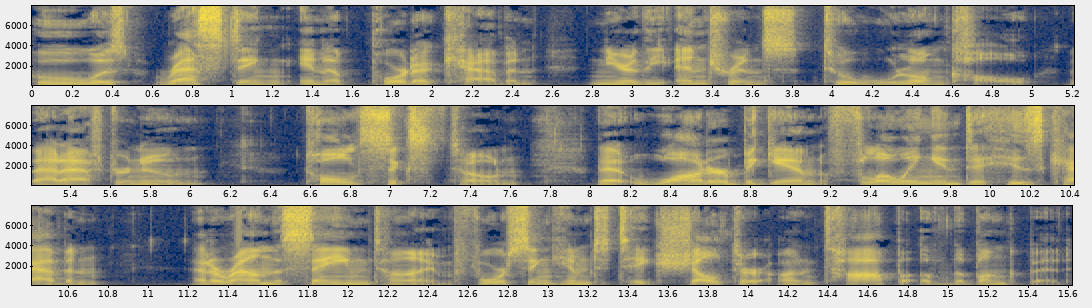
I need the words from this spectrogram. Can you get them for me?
who was resting in a porta cabin near the entrance to Wulongkou that afternoon, told Sixth Tone that water began flowing into his cabin at around the same time, forcing him to take shelter on top of the bunk bed.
